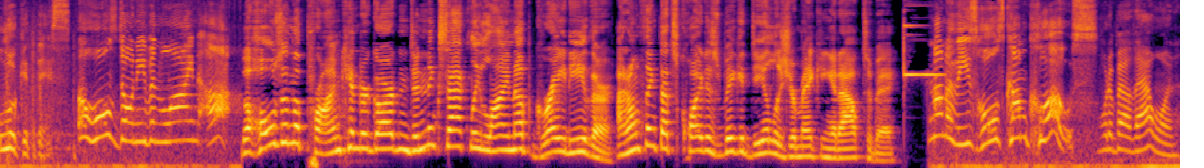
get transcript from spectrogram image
Look at this. The holes don't even line up. The holes in the prime kindergarten didn't exactly line up great either. I don't think that's quite as big a deal as you're making it out to be. None of these holes come close. What about that one?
